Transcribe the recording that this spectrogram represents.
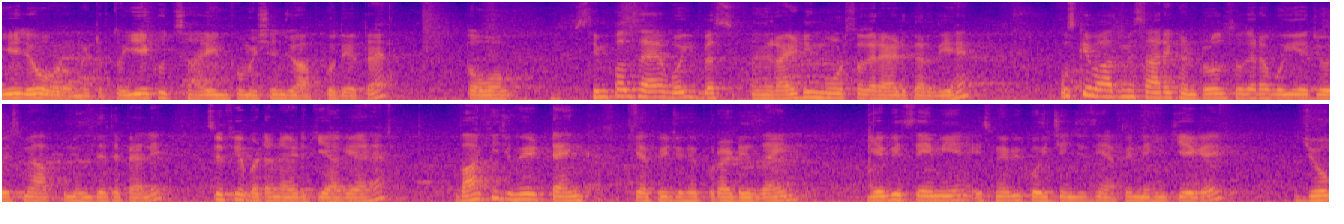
ये जो ओडोमीटर तो ये कुछ सारी इन्फॉर्मेशन जो आपको देता है। तो सिंपल सा है, वही बस राइडिंग मोड्स वगैरह ऐड कर दिए हैं। उसके बाद में सारे कंट्रोल्स वगैरह वही है जो इसमें आपको मिलते थे पहले, सिर्फ़ ये बटन ऐड किया गया है। बाकी जो है टैंक या फिर जो है पूरा डिज़ाइन ये भी सेम ही है, इसमें भी कोई चेंजेस यहाँ पे नहीं किए गए। जो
